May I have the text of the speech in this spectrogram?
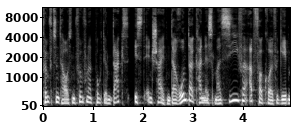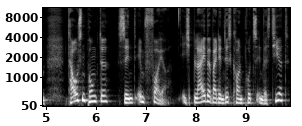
15.500 Punkte im DAX ist entscheidend. Darunter kann es massive Abverkäufe geben. 1000 Punkte sind im Feuer. Ich bleibe bei den Discount-Puts investiert.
